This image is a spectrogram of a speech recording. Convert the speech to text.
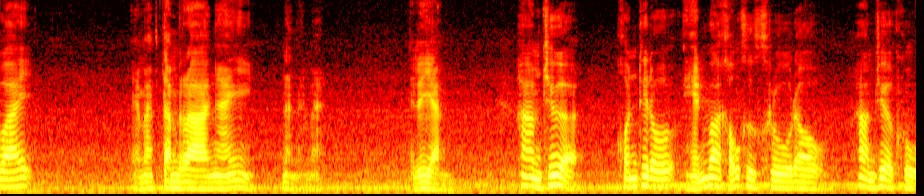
ไว้เห็นไหมตำราไงนั่นเห็นไหมเห็นหรือยังห้ามเชื่อคนที่เราเห็นว่าเขาคือครูเรา ห้ามเชื่อครู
